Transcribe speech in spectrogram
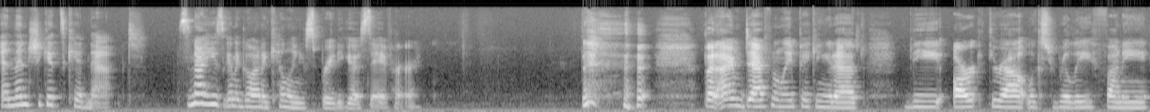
And then she gets kidnapped. So now he's going to go on a killing spree to go save her. but I'm definitely picking it up. The art throughout looks really funny,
